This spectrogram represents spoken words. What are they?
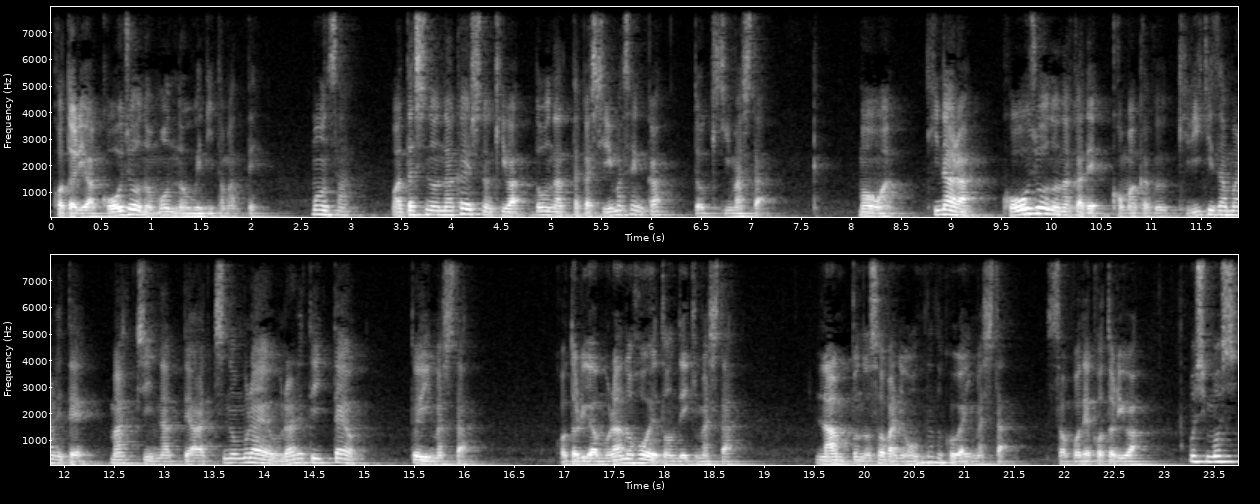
小鳥は工場の門の上に止まって「門さん私の仲良しの木はどうなったか知りませんか?」と聞きました。門は木なら工場の中で細かく切り刻まれてマッチになってあっちの村へ売られていったよ。と言いました。小鳥は村の方へ飛んでいきました。ランプのそばに女の子がいました。そこで小鳥は「もしもし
